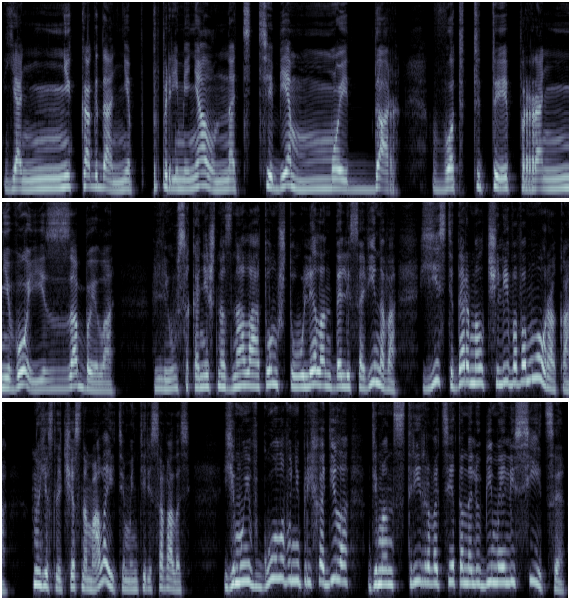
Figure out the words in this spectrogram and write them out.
«Я никогда не применял на тебе мой дар. Вот ты, ты про него и забыла». Лиуса, конечно, знала о том, что у Леланда Лисовинова есть дар молчаливого морока — Но, если честно, мало этим интересовалась. Ему и в голову не приходило демонстрировать это на любимой лисице,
